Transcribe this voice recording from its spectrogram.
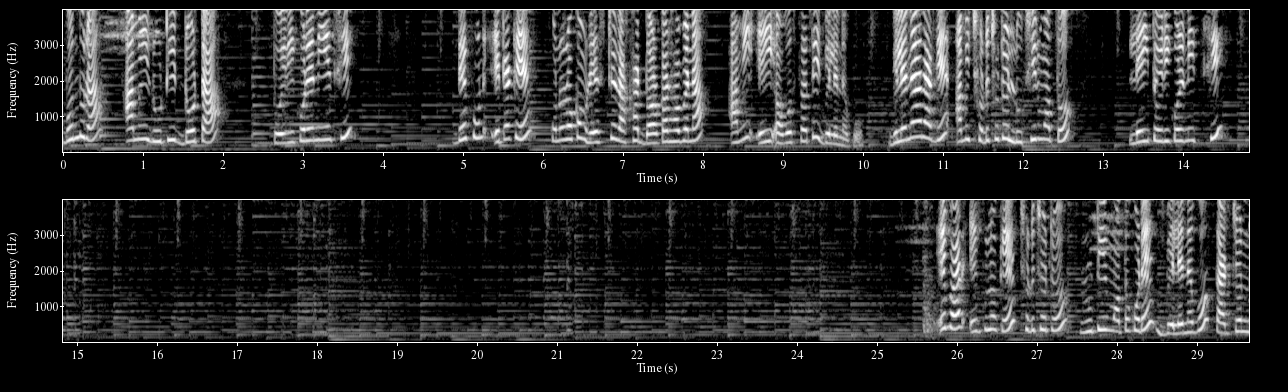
বন্ধুরা, আমি রুটির ডোটা তৈরি করে নিয়েছি। দেখুন, এটাকে কোনো রকম রেস্টে রাখার দরকার হবে না। আমি এই অবস্থাতেই বেলে নেব। বেলে নেওয়ার আগে আমি ছোট ছোট লুচির মতো লেই তৈরি করে নিচ্ছি। এবার এগুলোকে ছোট ছোট রুটির মতো করে বেলে নেব। তার জন্য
